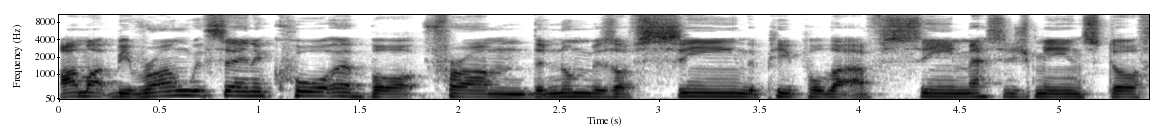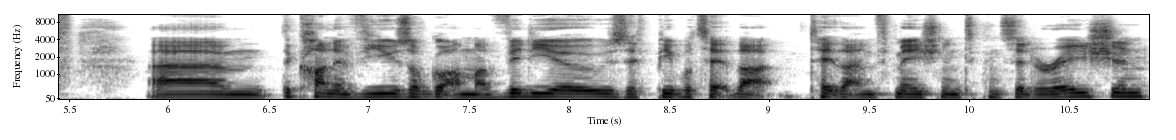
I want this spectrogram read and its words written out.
I might be wrong with saying a quarter, but from the numbers I've seen, the people that I've seen message me and stuff, um, the kind of views I've got on my videos, if people take that take that information into consideration,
